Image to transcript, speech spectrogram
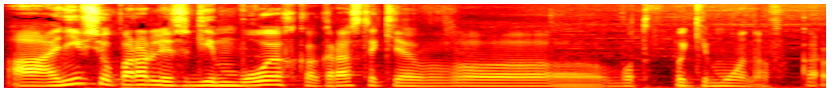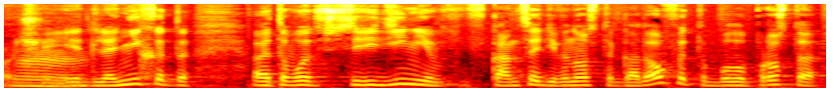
а они все упарывались в геймбоях как раз-таки в, вот в покемонов, короче. И для них это, это вот в середине, в конце 90-х годов это было просто,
